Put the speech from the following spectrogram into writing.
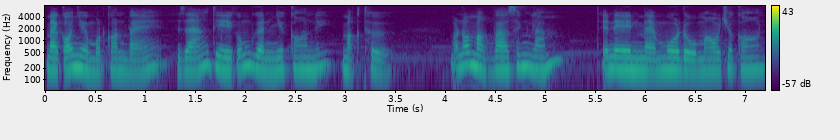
Mẹ có nhờ một con bé dáng thì cũng gần như con đấy Mặc thử. Mà nó mặc vào xinh lắm. Thế nên mẹ mua đồ màu cho con.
